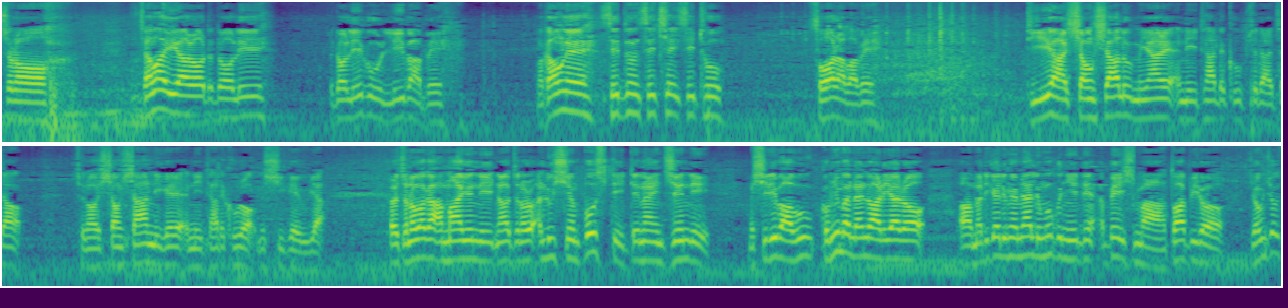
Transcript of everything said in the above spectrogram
ကျွန်တော်ကျမ်းမကြီးကတော့တော်တော်လေး တော်တော်လေးကိုလေးပါပဲမကောင်းလဲစိတ်သွင်းစိတ်ချိတ်စိတ်ထိုးစောရတာပါပဲဒီဟာရှောင်ရှားလို့မရတဲ့အနေအထားတစ်ခုဖြစ်တာကြောင့်ကျွန်တော်ရှောင်ရှားနေခဲ့တဲ့အနေအထားတစ်ခုတော့မရှိခဲ့ဘူးဗျအဲ့တော့ကျွန်တော်ဘက်ကအမှားယွင်းနေနောက်ကျွန်တော်တို့အလူရှင် post တွေတင်နိုင်ခြင်းတွေမရှိသေးပါဘူးကွန်မြူနတီလမ်းလွှာတွေကတော့အာ medical လူငယ်များလူမှုကွန်ရက်အပေ့မှာတွားပြီးတော့ရုံးချုပ်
